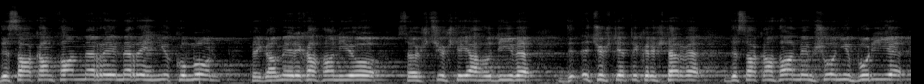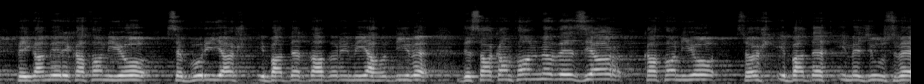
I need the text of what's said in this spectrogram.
disa kanë thënë me rreh me rreh një kumbonë, pejgamberi ka thënë jo, se është çështje jahudive, çështje të krishterëve, disa kanë thënë me mshu një burie, pejgamberi ka thënë jo, se buria është ibadet dhe adhurim i jahudive, disa kanë thënë me dhez zjarr, ka thënë jo se është ibadet i mexhusve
